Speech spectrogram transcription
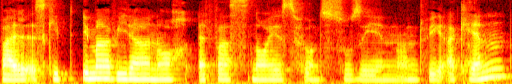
weil es gibt immer wieder noch etwas Neues für uns zu sehen und wir erkennen,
